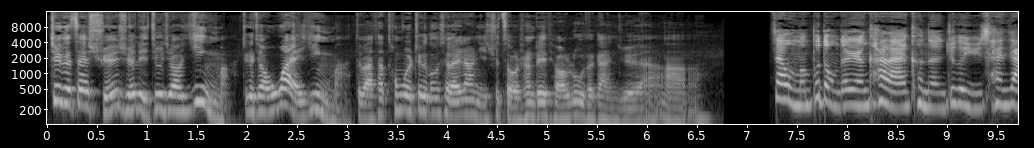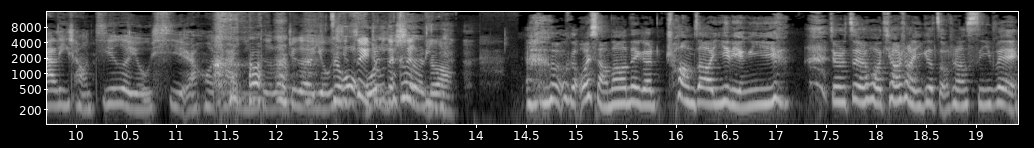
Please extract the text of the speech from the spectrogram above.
这个在玄学里就叫应嘛，这个叫外应嘛，对吧？它通过这个东西来让你去走上这条路的感觉啊。在我们不懂的人看来，可能这个鱼参加了一场饥饿游戏，然后他赢得了这个游戏 最终的胜利。我想到那个创造一零一，就是最后挑上一个走上 C 位，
